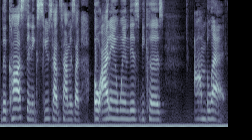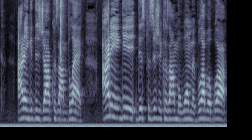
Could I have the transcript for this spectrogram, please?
the constant excuse half the time is like, oh, I didn't win this because I'm black. I didn't get this job because I'm black. I didn't get this position because I'm a woman, blah, blah, blah.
